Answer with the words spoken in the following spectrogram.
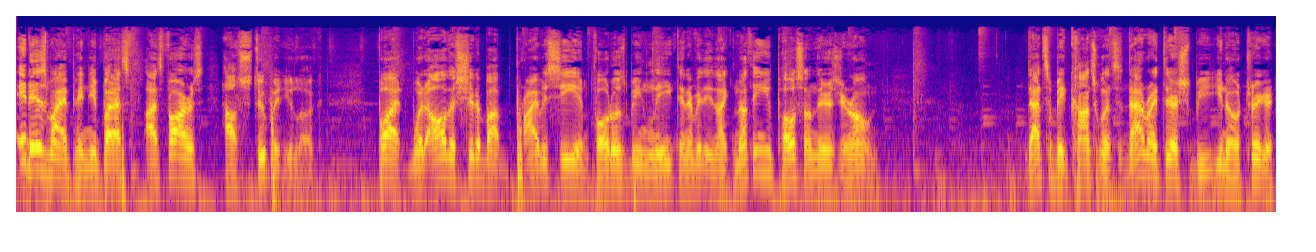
It is my opinion, but as as far as how stupid you look, but with all the shit about privacy and photos being leaked and everything, like nothing you post on there is your own. That's a big consequence. That right there should be, you know, triggered.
